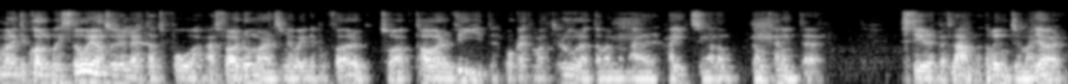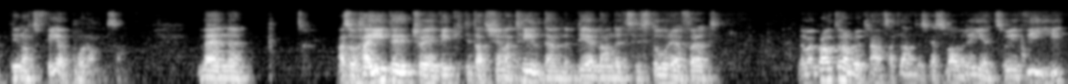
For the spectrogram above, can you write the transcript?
har man inte koll på historien så är det lätt att få att fördomar, som jag var inne på förut, så tar vid och att man tror att de, här haitierna, de, de kan inte styra upp ett land. De vet inte hur man gör. Det är något fel på dem. Liksom. Men eh, alltså Haiti tror jag är viktigt att känna till den, det landets historia för att när man pratar om det transatlantiska slaveriet så är vi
